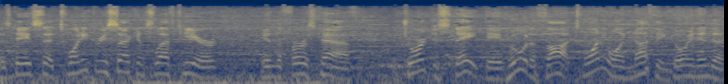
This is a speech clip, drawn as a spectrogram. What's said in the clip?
As Dave said, 23 seconds left here in the first half. Georgia State, Dave, who would have thought 21 nothing going into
